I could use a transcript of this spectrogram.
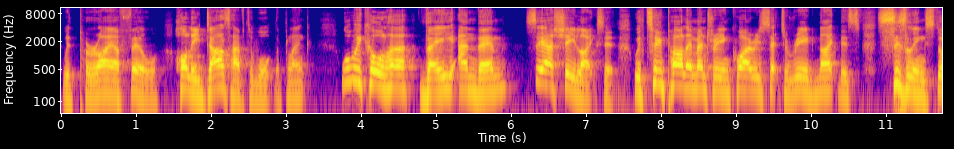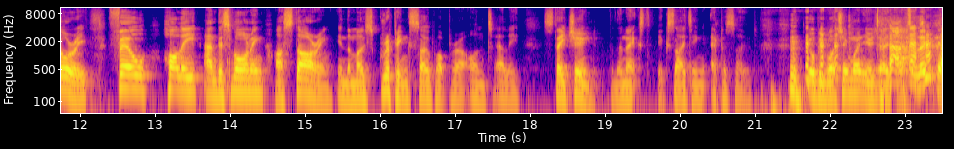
with pariah Phil, Holly does have to walk the plank, will we call her they and them? See how she likes it. With two parliamentary inquiries set to reignite this sizzling story, Phil, Holly, and This Morning are starring in the most gripping soap opera on telly. Stay tuned for the next exciting episode. You'll be watching, won't you, JJ? Absolutely.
